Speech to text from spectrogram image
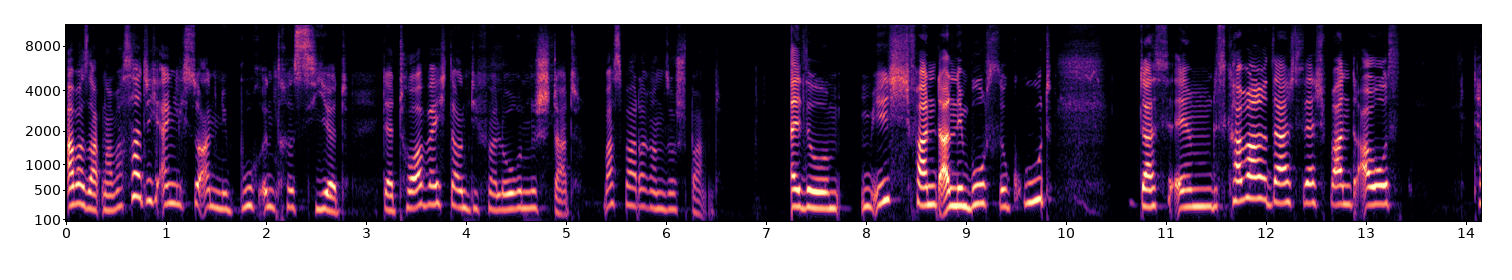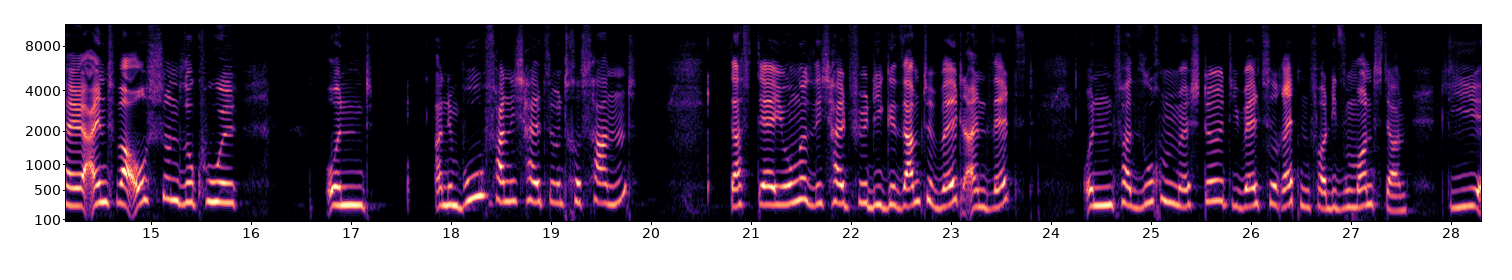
Aber sag mal, was hat dich eigentlich so an dem Buch interessiert? Der Torwächter und die verlorene Stadt. Was war daran so spannend? Also, ich fand an dem Buch so gut, dass ähm, das Cover sah sehr spannend aus. Teil 1 war auch schon so cool. Und an dem Buch fand ich halt so interessant, dass der Junge sich halt für die gesamte Welt einsetzt und versuchen möchte, die Welt zu retten vor diesen Monstern, die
